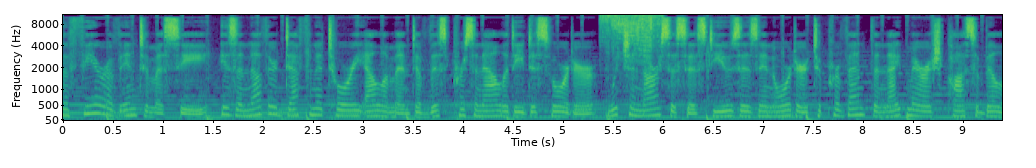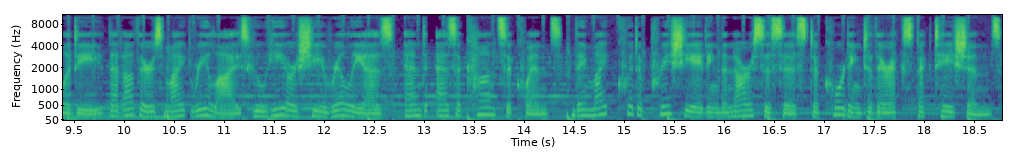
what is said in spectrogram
The fear of intimacy is another definitory element of this personality disorder, which a narcissist uses in order to prevent the nightmarish possibility that others might realize who he or she really is, and, as a consequence, they might quit appreciating the narcissist according to their expectations.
